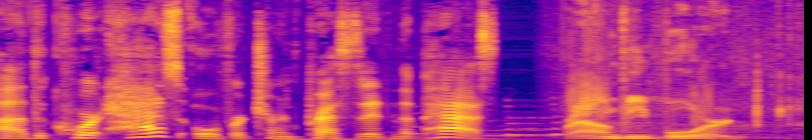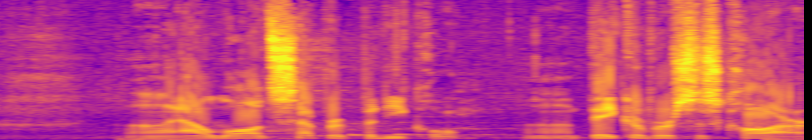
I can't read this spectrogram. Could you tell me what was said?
uh, the court has overturned precedent in the past. Brown v. Board uh, outlawed separate but equal. Uh, Baker versus Carr,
